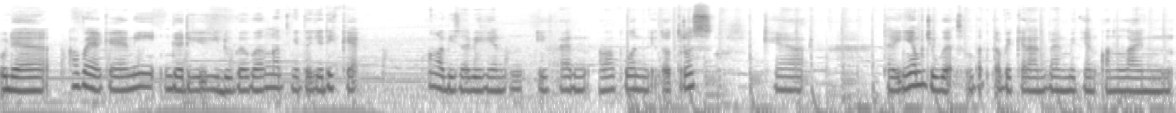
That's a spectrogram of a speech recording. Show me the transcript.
udah apa ya kayak ini nggak diduga banget gitu. Jadi kayak gue nggak bisa bikin event apa pun gitu. Terus kayak tadinya juga sempat kepikiran pengen bikin online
